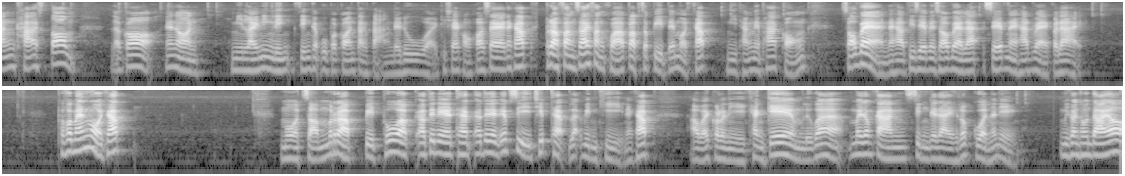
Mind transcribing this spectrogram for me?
ทั้ง Custom แล้วก็แน่นอนมี Lightning Link ซิงกับอุปกรณ์ต่างๆ ได้ด้วย ที่ใช้ของ Corsair นะครับ ปรับฝั่งซ้ายฝั่งขวาปรับสปีดได้หมดครับ มีทั้งในภาคของซอฟต์แวร์นะครับที่เซฟในซอฟต์แวร์และเซฟในฮาร์ดแวร์ก็ได้ Performance Mode ครับ โหมดสำหรับปิดพวก Alternate Tab Alternate F4 Chip Tab และ Win Key นะครับ เอาไว้กรณีแข่งเกม หรือว่าไม่ต้องการสิ่งใด ๆ รบกวนนั่นเอง มี Control Dial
